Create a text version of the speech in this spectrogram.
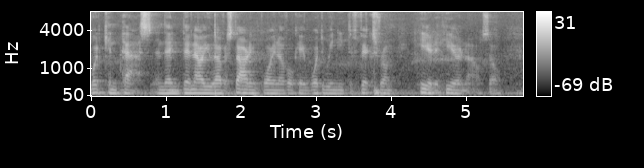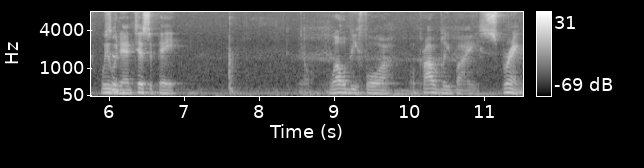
what can pass? And then, then now you have a starting point of, okay, what do we need to fix from here to here now? So we would anticipate, you know, well before, or probably by spring,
